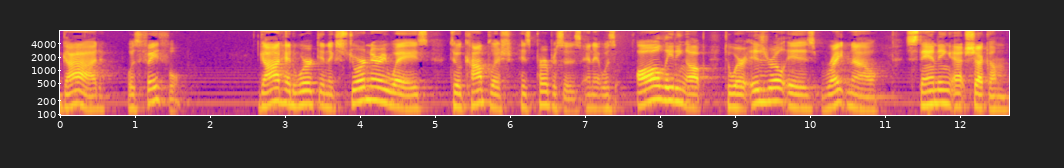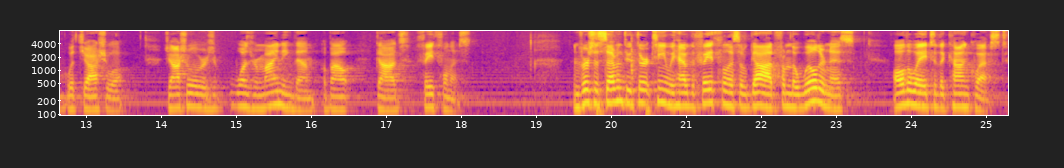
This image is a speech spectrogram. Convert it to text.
God was faithful. God had worked in extraordinary ways to accomplish his purposes, and it was all leading up to where Israel is right now, standing at Shechem with Joshua. Joshua was reminding them about God's faithfulness. In verses 7 through 13, we have the faithfulness of God from the wilderness all the way to the conquest.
